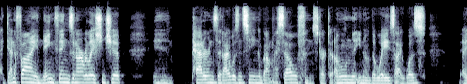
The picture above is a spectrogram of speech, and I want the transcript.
identify and name things in our relationship and patterns that i wasn't seeing about myself and start to own you know the ways i was i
